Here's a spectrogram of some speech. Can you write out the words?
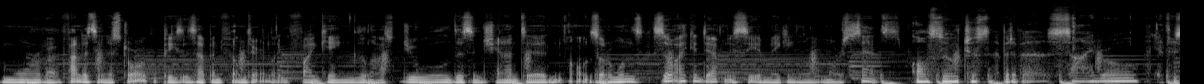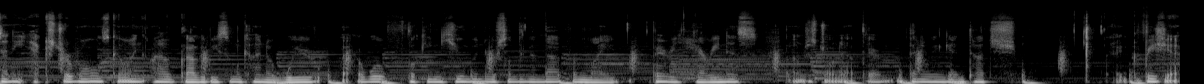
more of a fantasy and historical pieces have been filmed here, like Vikings, Last Duel, Disenchanted, and all those other ones. So I can definitely see it making a lot more sense. Also, just a bit of a side role, if there's any extra roles going, I'll gladly be some kind of weird werewolf-looking human or something like that from my very hairiness. But I'm just throwing it out there. If anyone can get in touch, appreciate it.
